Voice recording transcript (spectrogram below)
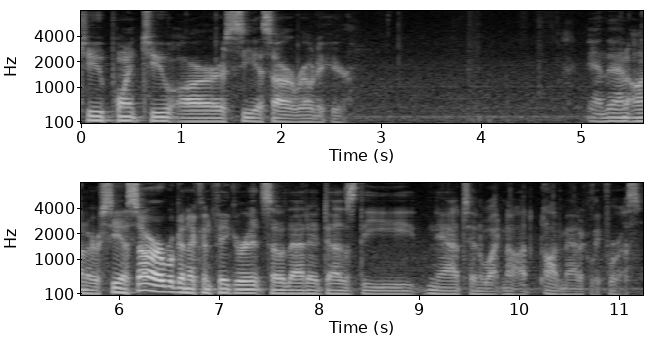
to point to our CSR router here. And then on our CSR, we're going to configure it so that it does the NAT and whatnot automatically for us.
